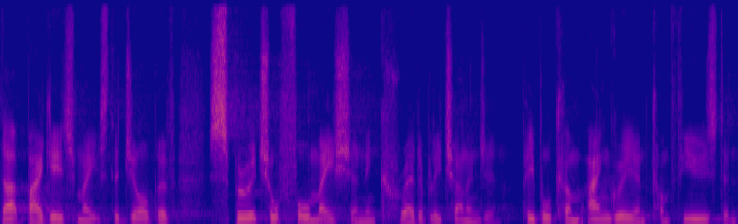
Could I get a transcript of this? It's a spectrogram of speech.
that baggage makes the job of spiritual formation incredibly challenging. People come angry and confused and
